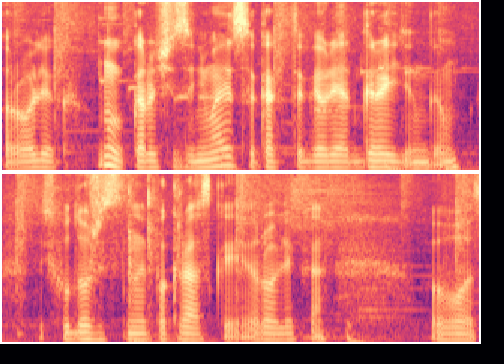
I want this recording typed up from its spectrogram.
ролик. Ну, короче, занимается, как то говорят, грейдингом, то есть художественной покраской ролика. Вот.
